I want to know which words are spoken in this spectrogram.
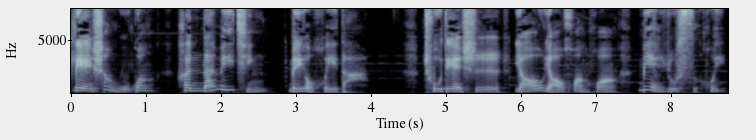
脸上无光，很难为情，没有回答。出殿时摇摇晃晃，面如死灰。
